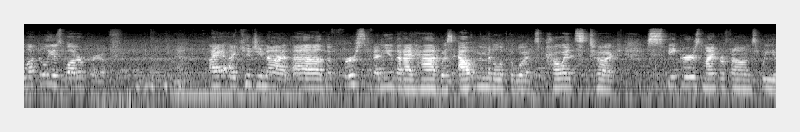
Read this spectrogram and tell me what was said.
Luckily, it's waterproof. I, I kid you not. Uh, the first venue that I had was out in the middle of the woods. Poets took speakers, microphones. We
